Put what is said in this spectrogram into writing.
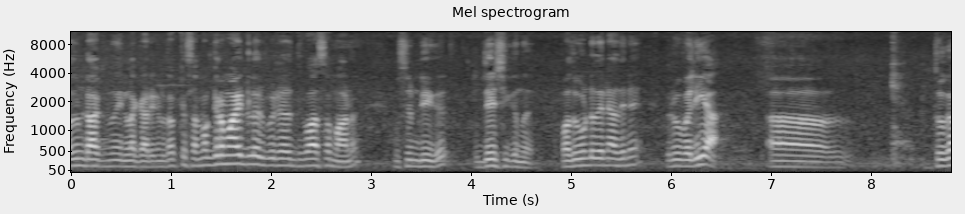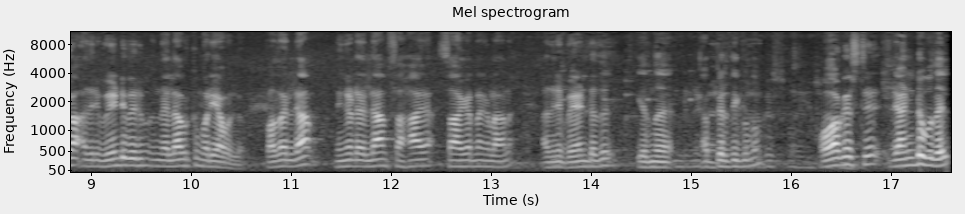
അതുണ്ടാക്കുന്നതിനുള്ള കാര്യങ്ങൾ ഇതൊക്കെ സമഗ്രമായിട്ടുള്ള ഒരു പുനരധിവാസമാണ് മുസ്ലിം ലീഗ് ഉദ്ദേശിക്കുന്നത്. അപ്പോൾ അതുകൊണ്ട് തന്നെ അതിന് ഒരു വലിയ തുക അതിന് വേണ്ടി വരും എന്ന് എല്ലാവർക്കും അറിയാമല്ലോ. അപ്പോൾ അതെല്ലാം നിങ്ങളുടെ എല്ലാം സഹായ സഹകരണങ്ങളാണ് അതിന് വേണ്ടത് എന്ന് അഭ്യർത്ഥിക്കുന്നു. ഓഗസ്റ്റ് രണ്ട് മുതൽ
